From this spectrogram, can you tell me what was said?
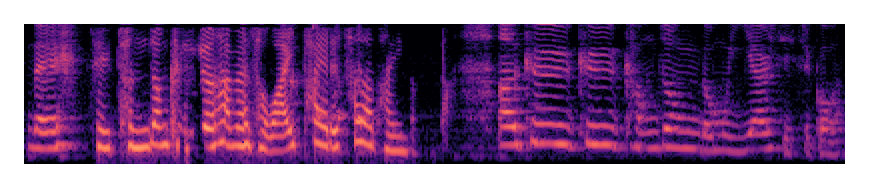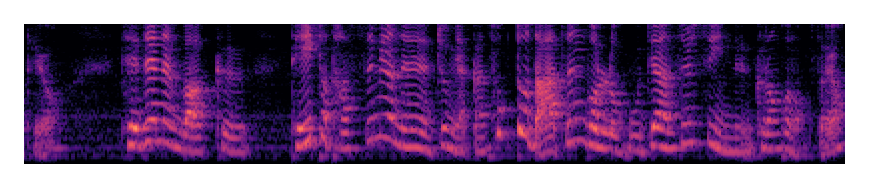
네. 제가 전전긍긍하면서 와이파이를 찾아다닌답니다. 아, 그, 그 감정 너무 이해할 수 있을 것 같아요. 제재는 막 그 데이터 다 쓰면은 좀 약간 속도 낮은 걸로 무제한 쓸 수 있는 그런 건 없어요?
